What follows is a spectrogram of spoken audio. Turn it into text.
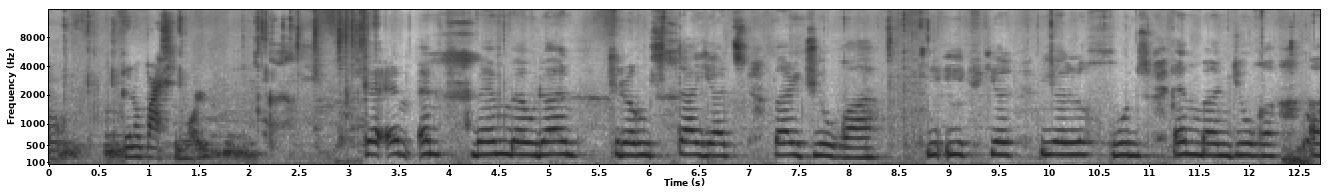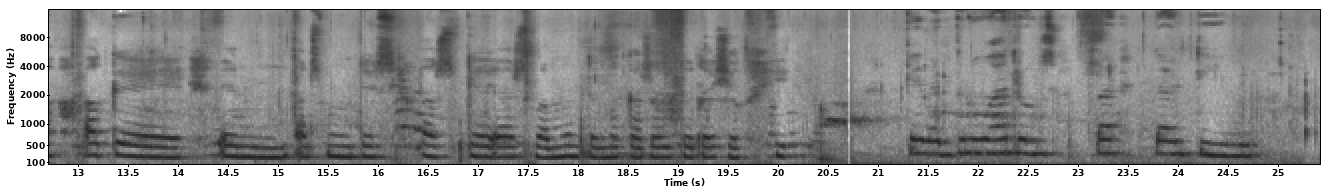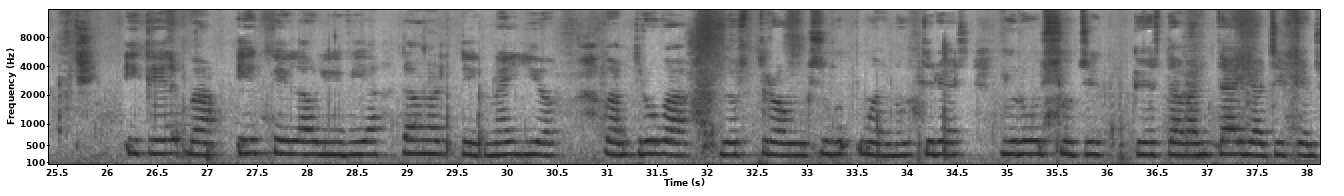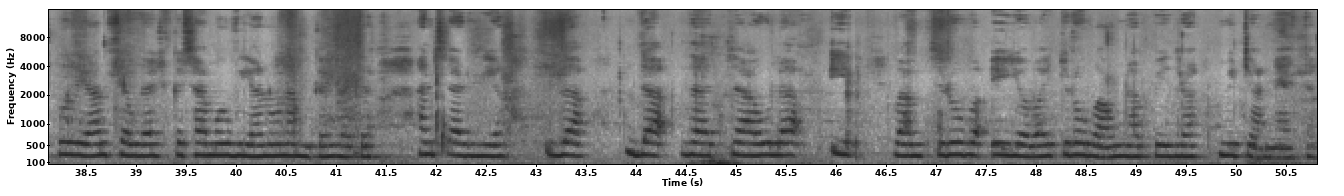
que no passi molt. Que hem, hem, vam veure em, troncs tallats per jugar. I, i, i, i alguns em van jugar a, a que em, els muntés, els que es van muntar una casa i tot això. I que vam trobar troncs per, del i que, va, i que l'Olivia, la Martina i jo vam trobar dos troncs, bueno, tres gruixuts que estaven tallats i que ens podíem seure, que se movien una mica i l'altre ens servia de, de, de taula i vam trobar, i jo vaig trobar una pedra mitjaneta.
